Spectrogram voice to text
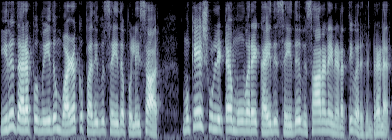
இருதரப்பு மீதும் வழக்கு பதிவு செய்த போலீசார் முகேஷ் உள்ளிட்ட மூவரை கைது செய்து விசாரணை நடத்தி வருகின்றனர்.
